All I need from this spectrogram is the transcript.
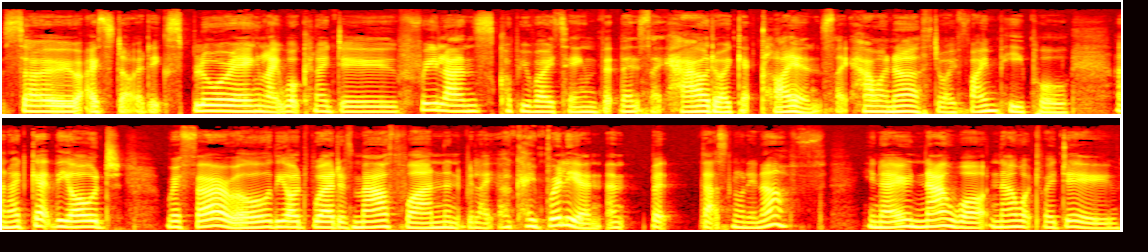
So I started exploring like what can I do? Freelance copywriting, but then it's like how do I get clients? Like how on earth do I find people? And I'd get the odd referral, the odd word of mouth one and it'd be like, okay, brilliant. And but that's not enough. You know, now what? Now what do I do?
